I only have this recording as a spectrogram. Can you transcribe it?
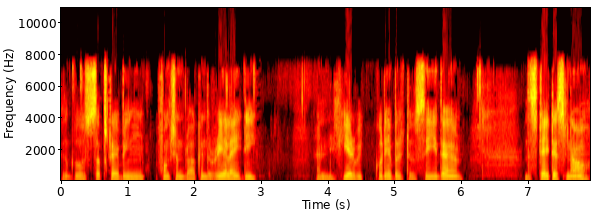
the goose subscribing function block in the real ID and here we could able to see the the status now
